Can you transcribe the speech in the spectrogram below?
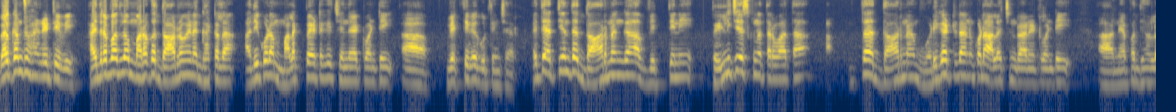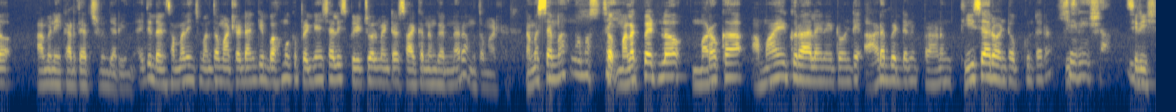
వెల్కమ్ టు హండ్రెడ్ టీవీ హైదరాబాద్లో మరొక దారుణమైన ఘటన అది కూడా మలక్పేటకి చెందినటువంటి ఆ వ్యక్తిగా గుర్తించారు. అయితే అత్యంత దారుణంగా ఆ వ్యక్తిని పెళ్ళి చేసుకున్న తర్వాత అంత దారుణం ఒడిగట్టడానికి కూడా ఆలోచన రానటువంటి ఆ నేపథ్యంలో ఆమెని కడతీర్చడం జరిగింది. అయితే దానికి సంబంధించి మనతో మాట్లాడడానికి బహుముఖ ప్రజ్ఞాశాలి స్పిరిచువల్ మెంటర్ సాకరణం గారు ఉన్నారు. ఆమెతో మాట్లాడారు నమస్తే అమ్మా. సో నమస్తే మలక్పేటలో మరొక అమాయకురాలైనటువంటి ఆడబిడ్డని ప్రాణం తీశారు అంటే ఒప్పుకుంటారా? శిరీష. శిరీష.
